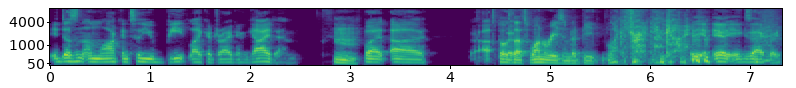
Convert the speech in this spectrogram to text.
it doesn't unlock until you beat like a dragon Gaiden. Hmm. But uh I suppose that's one reason to beat Like a Dragon yeah, exactly.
